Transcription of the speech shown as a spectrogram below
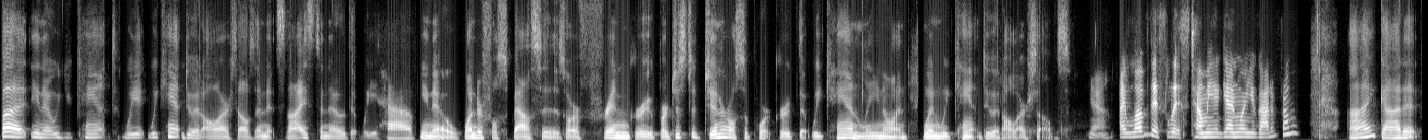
but you know you can't we we can't do it all ourselves and it's nice to know that we have you know wonderful spouses or a friend group or just a general support group that we can lean on when we can't do it all ourselves yeah i love this list tell me again where you got it from i got it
